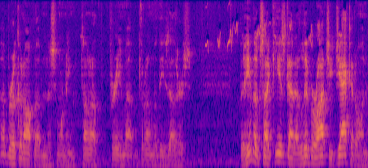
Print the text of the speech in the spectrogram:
I broke it off of him this morning. Thought I'd free him up and throw him with these others. But he looks like he's got a Liberace jacket on.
